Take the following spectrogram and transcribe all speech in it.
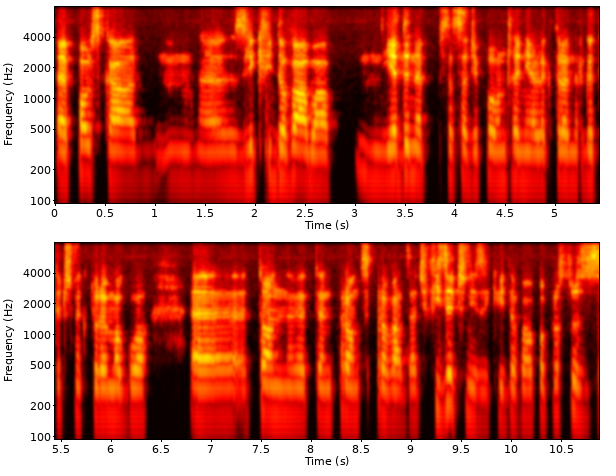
E, Polska mm, e, zlikwidowała jedyne w zasadzie połączenie elektroenergetyczne, które mogło e, ton, ten prąd sprowadzać, fizycznie zlikwidowało. Po prostu z,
